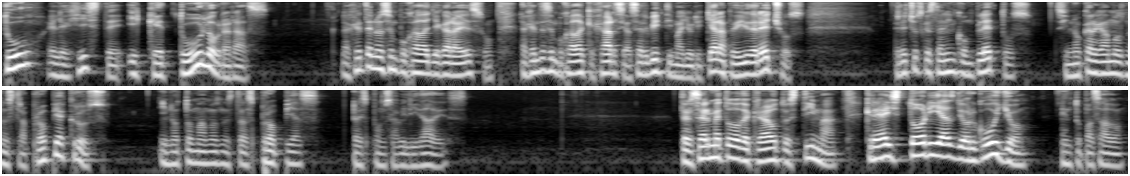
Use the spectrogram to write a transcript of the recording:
tú elegiste y que tú lograrás. La gente no es empujada a llegar a eso. La gente es empujada a quejarse, a ser víctima, a lloriquear, a pedir derechos. Derechos que están incompletos, si no cargamos nuestra propia cruz y no tomamos nuestras propias responsabilidades. Tercer método de crear autoestima, crea historias de orgullo en tu pasado.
